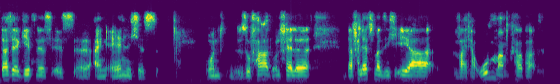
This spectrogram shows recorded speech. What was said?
das Ergebnis ist äh, ein ähnliches. Und so Fahrradunfälle, da verletzt man sich eher weiter oben am Körper. Also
